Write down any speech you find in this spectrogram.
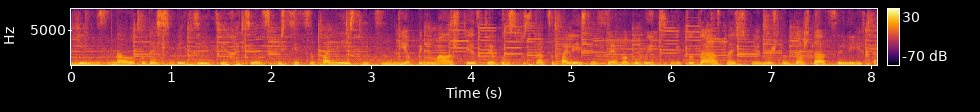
Я не знала, куда себя деть. Я хотела спуститься по лестнице, но я понимала, что если я буду спускаться по лестнице, я могу выйти не туда, значит, мне нужно дождаться лифта.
